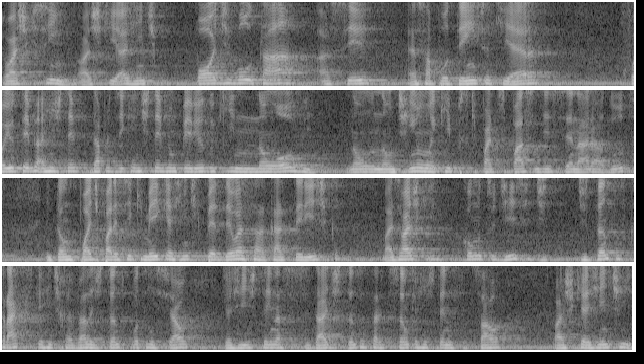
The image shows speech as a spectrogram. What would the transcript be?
Eu acho que sim, eu acho que a gente pode voltar a ser essa potência que era. Foi o teve a gente teve, dá para dizer que a gente teve um período que não houve, não não tinham equipes que participassem desse cenário adulto. Então pode parecer que meio que a gente perdeu essa característica, mas eu acho que como tu disse, de, de tantos craques que a gente revela, de tanto potencial que a gente tem nessa cidade, de tanta tradição que a gente tem no futsal, eu acho que a gente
